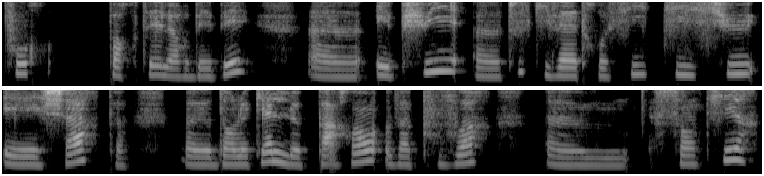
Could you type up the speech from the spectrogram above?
pour porter leur bébé. et puis tout ce qui va être aussi tissu et écharpe, dans lequel le parent va pouvoir sentir,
